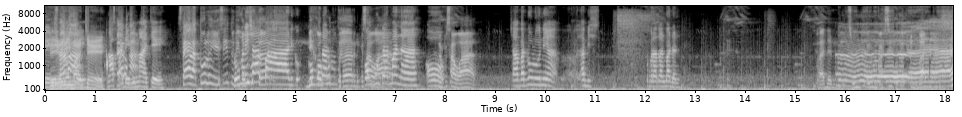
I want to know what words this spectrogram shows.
D5C. D5C. Apa Stella. D5C? Stella tulis itu di Tulis komputer. apa? Di, ko- Di komputer, di pesawat. Komputer mana? Oh, Komputer pesawat. sabar dulu nih ya. Habis keberatan badan. Badan sumpah masih bukan badan.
